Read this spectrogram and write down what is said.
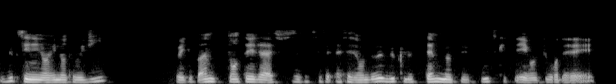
vu que c'est une, une anthologie, été quand même tenté la, la, saison 2 vu que le thème me plaît plus, qui était autour des,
